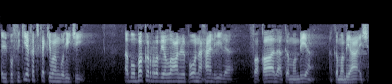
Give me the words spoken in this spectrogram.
Ilipofikia katika kiwango hichi Abu Bakar radhiallahu anhu alipoona hali ile faqala akamwambia akamwambia Aisha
